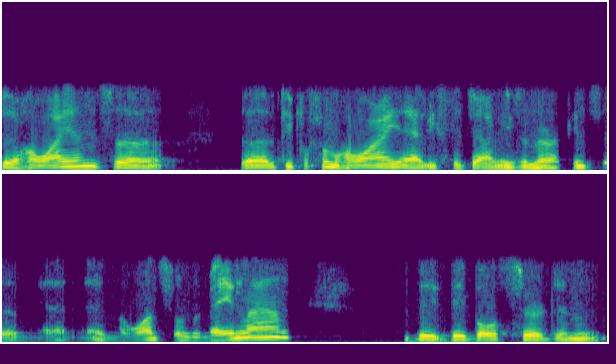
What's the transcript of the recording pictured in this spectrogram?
the Hawaiians, uh, the people from Hawaii, at least the Japanese Americans and, and, and the ones from the mainland, they they both served in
